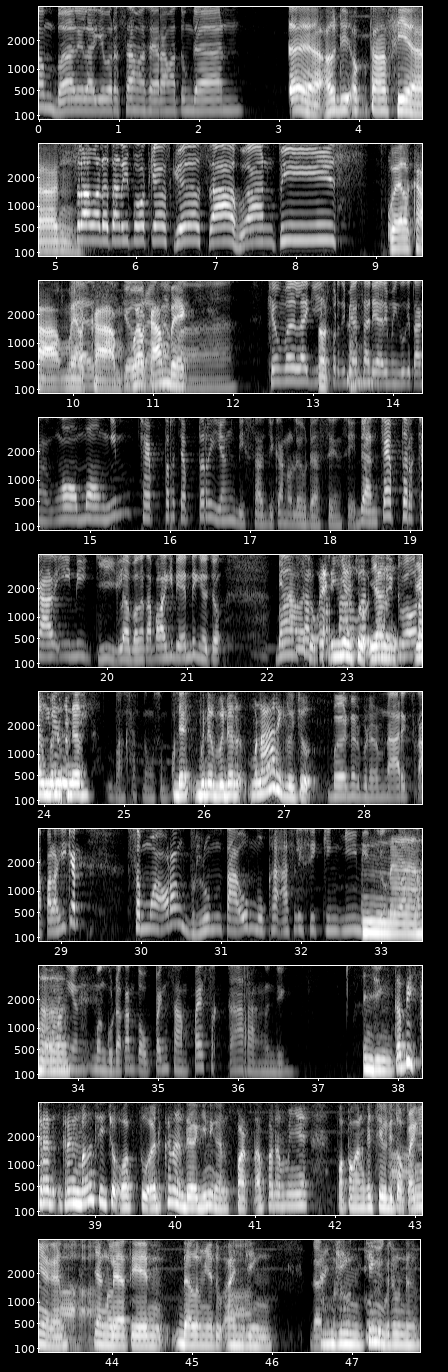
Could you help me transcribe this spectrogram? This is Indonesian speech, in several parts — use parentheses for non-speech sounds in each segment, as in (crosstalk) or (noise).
Kembali lagi bersama saya Ramatung dan Saya Aldi Octavian. Selamat datang di podcast Gesah One Piece Welcome, welcome, go, welcome back. Kembali lagi Oh. seperti biasa di hari Minggu kita ngomongin chapter-chapter yang disajikan oleh Uda Sensei Dan chapter kali ini gila banget apalagi di ending ya cok Bangsat Cuk, endingnya, Cuk, pertarungan yang- dari dua orang yang ini bener-bener- Bangsat dong sumpah bener-bener menarik loh, Cuk. bener-bener menarik apalagi kan semua orang belum tahu muka asli si King ini Cuk. salah satu Nah. orang yang menggunakan topeng sampai sekarang anjing Anjing, tapi keren keren banget sih, Cuk. Waktu ada kan ada gini kan, part apa namanya? potongan kecil di Ah, topengnya kan, ah, ah, ah. yang ngeliatin dalamnya tuh anjing. dan anjing, menurutku anjing ya, Cuk, bener-bener.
